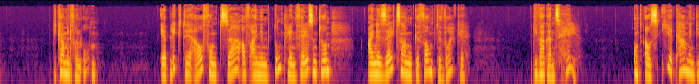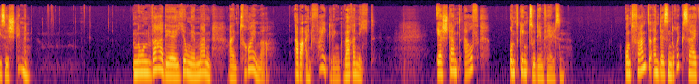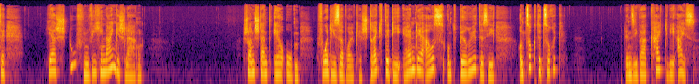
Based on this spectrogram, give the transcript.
die kamen von oben. Er blickte auf und sah auf einem dunklen Felsenturm eine seltsam geformte Wolke. Die war ganz hell, und aus ihr kamen diese Stimmen. Nun war der junge Mann ein Träumer, aber ein Feigling war er nicht. Er stand auf und ging zu dem Felsen und fand an dessen Rückseite ja Stufen wie hineingeschlagen. Schon stand er oben, vor dieser Wolke, streckte die Hände aus und berührte sie und zuckte zurück, denn sie war kalt wie Eis.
